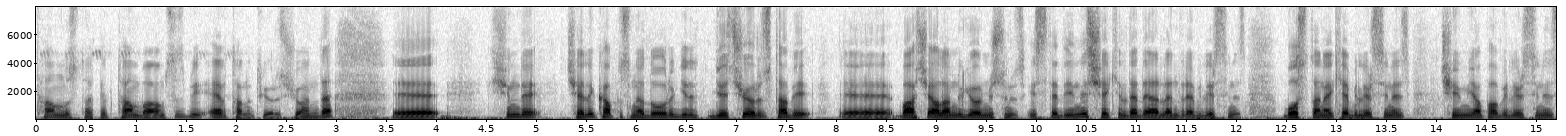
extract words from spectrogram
tam mustakil, tam bağımsız bir ev tanıtıyoruz şu anda. Ee, şimdi Çelik Kapısı'na doğru geçiyoruz. Tabi bahçe alanını görmüşsünüz. İstediğiniz şekilde değerlendirebilirsiniz. Bostan ekebilirsiniz, çim yapabilirsiniz,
